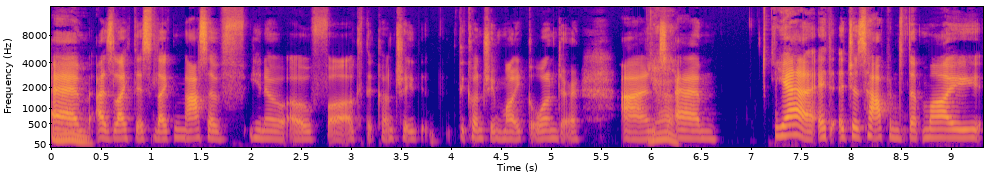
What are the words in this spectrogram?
um, as like this like massive, you know, oh fuck, the country, the country might go under, and Yeah. um, yeah, it, it just happened that my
